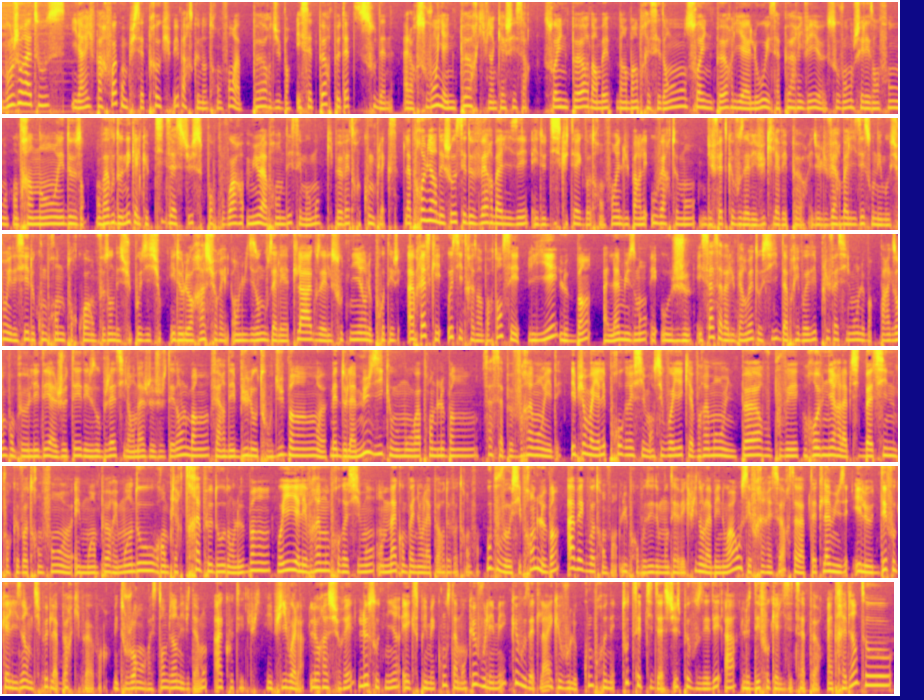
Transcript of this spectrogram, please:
Bonjour à tous. Il arrive parfois qu'on puisse être préoccupé parce que notre enfant a peur du bain. Et cette peur peut être soudaine. Alors souvent, il y a une peur qui vient cacher ça. Soit une peur d'un ba- d'un bain précédent, soit une peur liée à l'eau, et ça peut arriver euh, souvent chez les enfants entre un an et deux ans. On va vous donner quelques petites astuces pour pouvoir mieux appréhender ces moments qui peuvent être complexes. La première des choses, c'est de verbaliser et de discuter avec votre enfant et de lui parler ouvertement du fait que vous avez vu qu'il avait peur, et de lui verbaliser son émotion et d'essayer de comprendre pourquoi en faisant des suppositions, et de le rassurer en lui disant que vous allez être là, que vous allez le soutenir, le protéger. Après, ce qui est aussi très important, c'est lier le bain à l'amusement et au jeu. Et ça, ça va lui permettre aussi d'apprivoiser plus facilement le bain. Par exemple, on peut l'aider à jeter des objets s'il est en âge de jeter dans le bain, faire des bulles autour du bain, euh, mettre de la musique au moment où on va prendre le bain. Ça, ça peut vraiment aider. Et puis, on va y aller progressivement. Si vous voyez qu'il y a vraiment une peur, vous pouvez revenir à la petite bassine pour que votre enfant euh, ait moins peur et moins d'eau, ou remplir très peu d'eau dans le bain. Vous voyez, y aller vraiment progressivement en accompagnant la peur de votre enfant. Vous pouvez aussi prendre le bain avec votre enfant, lui proposer de monter avec lui dans la baignoire ou ses frères et sœurs, ça va peut-être l'amuser et le défocaliser un petit peu de la peur qu'il peut avoir. Mais toujours en restant bien évidemment à côté de lui. Et puis voilà, le rassurer, le soutenir et exprimer constamment que vous l'aimez, que vous êtes là et que vous le comprenez. Toutes ces petites astuces peuvent vous aider à le défocaliser de sa peur. À très bientôt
